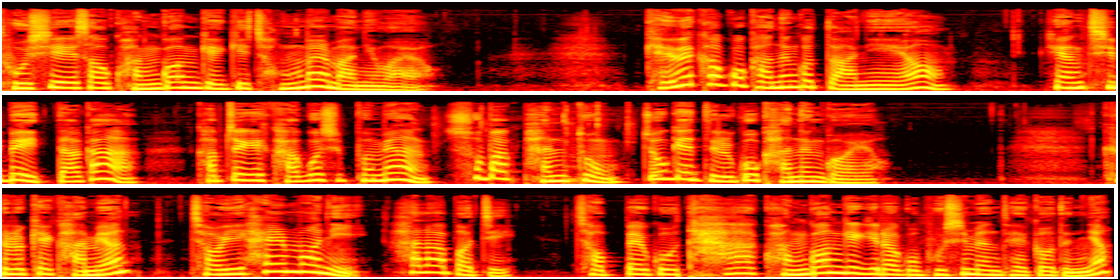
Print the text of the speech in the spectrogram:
도시에서 관광객이 정말 많이 와요. 계획하고 가는 것도 아니에요. 그냥 집에 있다가 갑자기 가고 싶으면 수박 반통 쪼개 들고 가는 거예요. 그렇게 가면 저희 할머니, 할아버지, 저 빼고 다 관광객이라고 보시면 되거든요.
